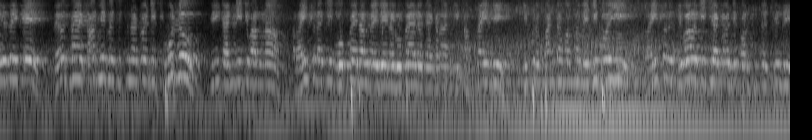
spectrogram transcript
ఏదైతే వ్యవసాయ కార్మికులకు ఇస్తున్నటువంటి కూళ్ళు వీటన్నిటి వలన రైతులకి ముప్పై నలభై వేల రూపాయలు ఒక ఎకరానికి ఖర్చు అయింది ఇప్పుడు పంట మొత్తం ఎండిపోయి రైతులు దివాలా తీసేటువంటి పరిస్థితి వచ్చింది.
